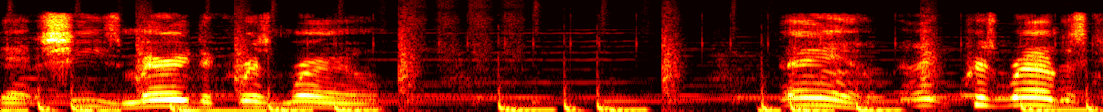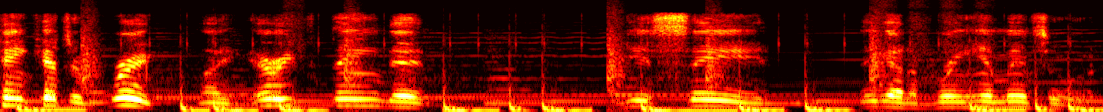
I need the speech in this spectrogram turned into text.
that she's married to Chris Brown. Damn, Chris Brown just can't catch a break. Like everything that gets said, got to bring him into it.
